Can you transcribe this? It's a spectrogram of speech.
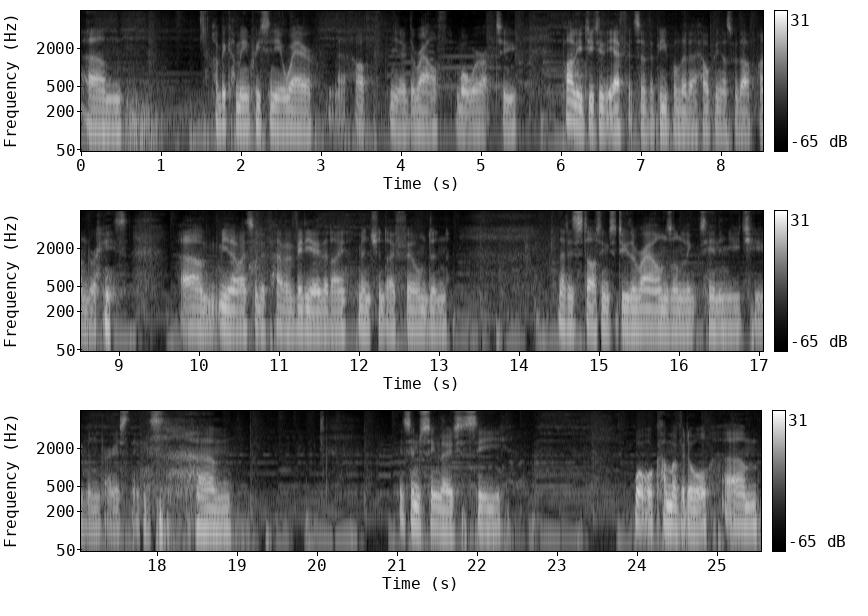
um, are becoming increasingly aware of you know the Ralph and what we're up to partly due to the efforts of the people that are helping us with our fundraise. Um, you know, I sort of have a video that I mentioned I filmed and that is starting to do the rounds on LinkedIn and YouTube and various things. Um, it's interesting though to see what will come of it all. Um,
